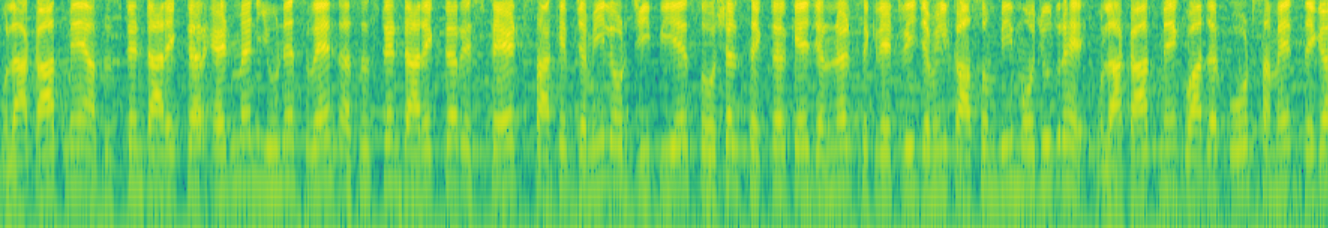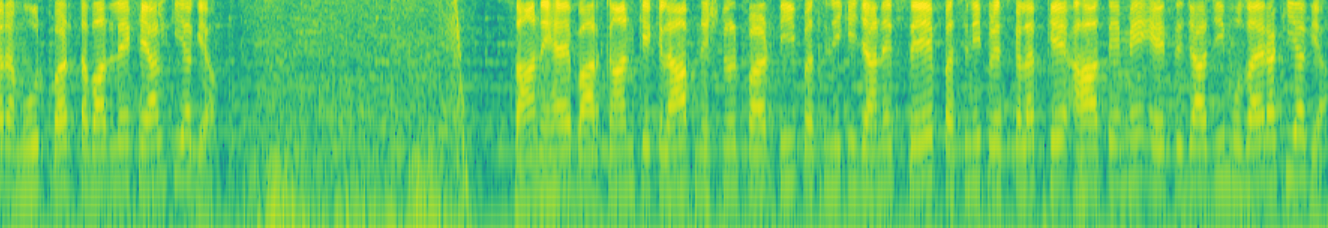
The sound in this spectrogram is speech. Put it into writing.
मुलाकात में असिस्टेंट डायरेक्टर एडमंड यूनस रेंत, assistant director state Saqib Jameel और जीपीए सोशल सेक्टर के जनरल सेक्रेटरी जमील कासुम भी मौजूद रहे। मुलाकात में ग्वादर पोर्ट समेत दिगर अमूर पर तबादले ख्याल किया गया। सानह बारकान के खिलाफ नेशनल पार्टी पसनी की जानब से पसनी प्रेस क्लब के अहाते में एहतजाजी मुजाहरा किया गया।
